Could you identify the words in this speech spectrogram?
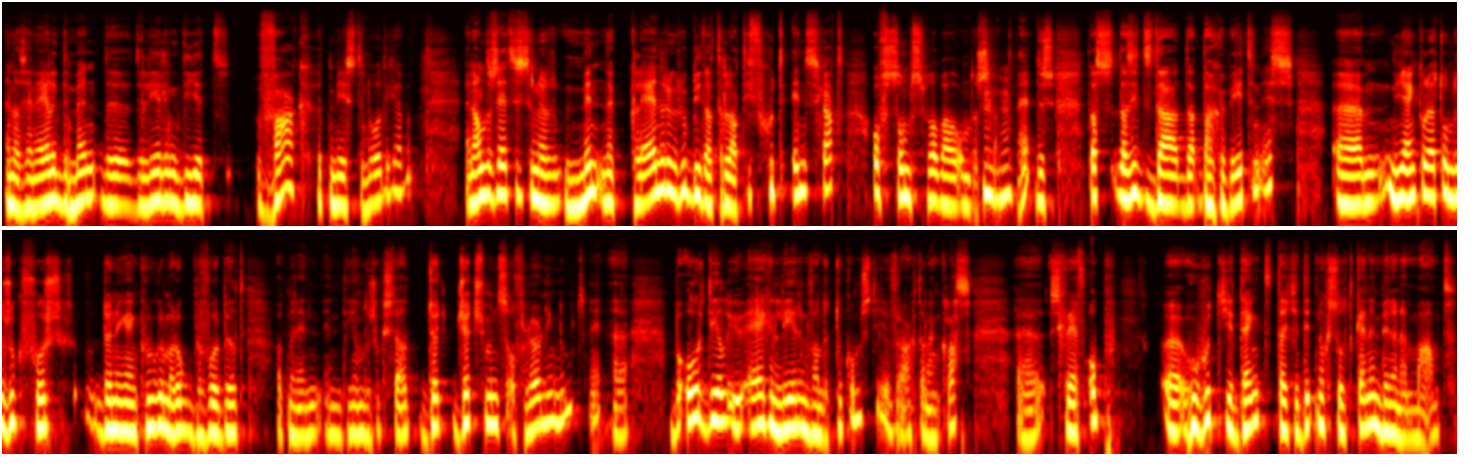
En dat zijn eigenlijk de, men, de, de leerlingen die het vaak het meeste nodig hebben. En anderzijds is er een, min, een kleinere groep die dat relatief goed inschat, of soms wel, wel onderschat. hè. Dus dat is, dat is iets dat, dat, dat geweten is. Ehm, niet enkel uit onderzoek voor Dunning en Kruger, maar ook bijvoorbeeld wat men in, in die onderzoeksveld ju- judgments of learning noemt. hè. Eh, beoordeel uw eigen leren van de toekomst. Je vraagt dan aan klas, eh, schrijf op eh, hoe goed je denkt dat je dit nog zult kennen binnen een maand.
